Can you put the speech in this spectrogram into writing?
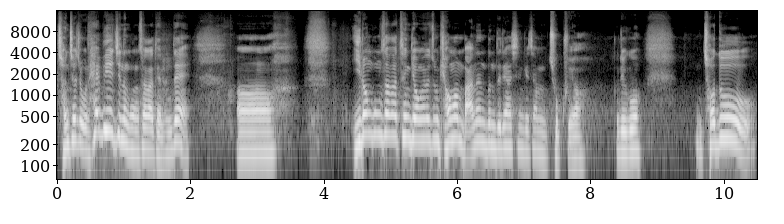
전체적으로 헤비해지는 공사가 되는데 어, 이런 공사 같은 경우에는 좀 경험 많은 분들이 하시는 게 참 좋고요. 그리고 저도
